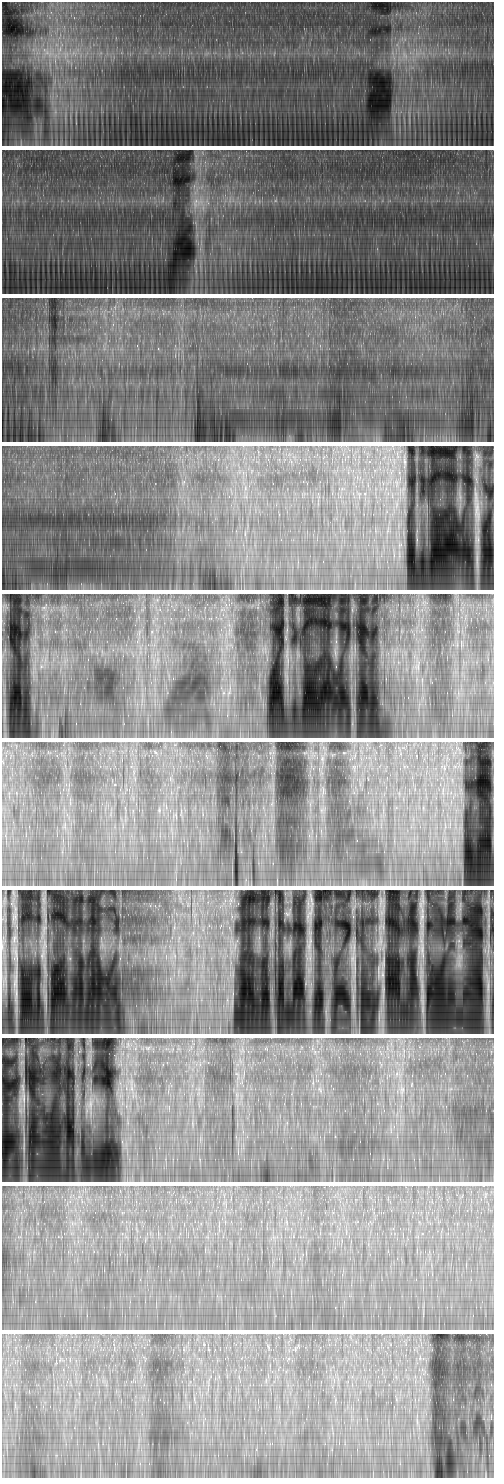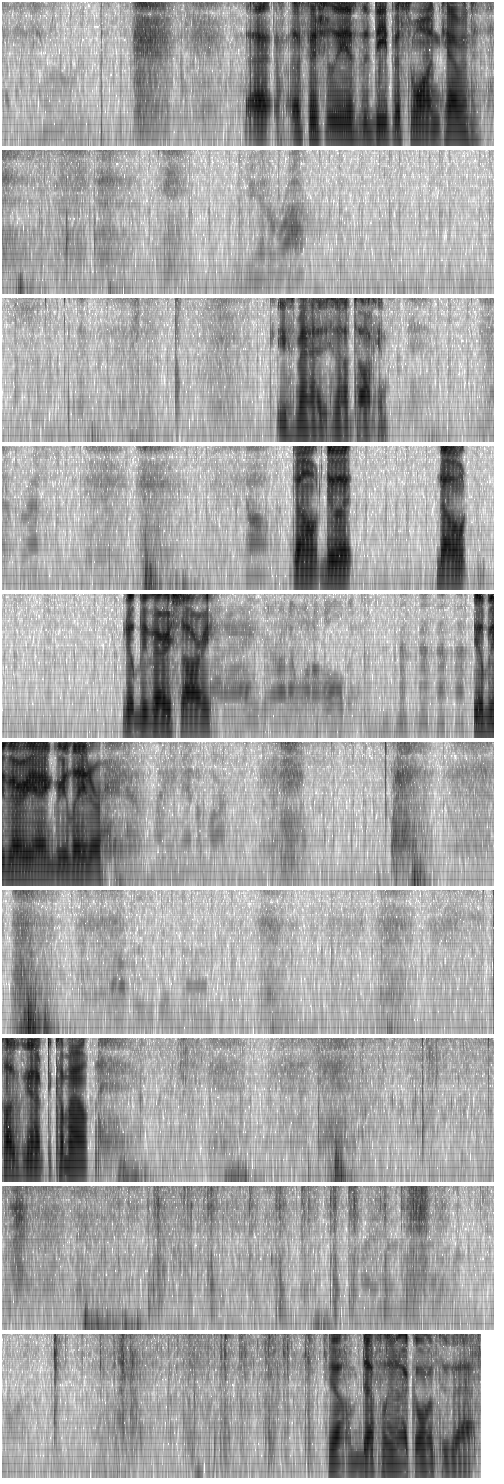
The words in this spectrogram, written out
Oh! Oh! No. What'd you go that way for, Kevin? Oh, yeah. Why'd you go that way, Kevin? We're gonna have to pull the plug on that one. Might as well come back this way because I'm not going in there after I encounter what happened to you. uh, officially is the deepest one, Kevin. He's mad. He's not talking. Don't. Don't it. Don't. You'll be very sorry. You'll be very angry later. Plug's gonna have to come out. I didn't know this was Yeah, I'm definitely not going through that.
